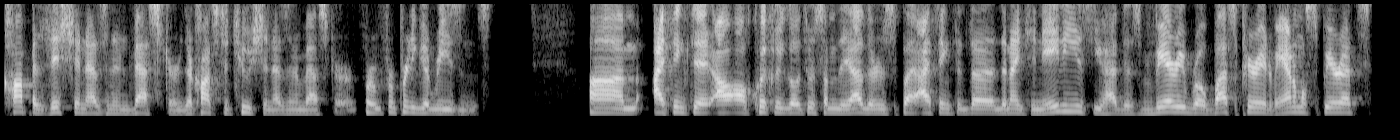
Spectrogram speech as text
composition as an investor their constitution as an investor for, for pretty good reasons um, I think that I'll, I'll, quickly go through some of the others, but I think that the, the 1980s, you had this very robust period of animal spirits,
